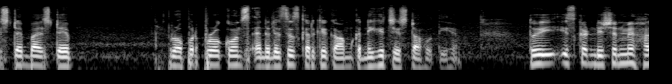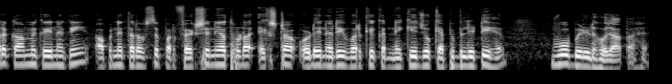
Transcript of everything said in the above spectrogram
step by step proper pro cons analysis करके काम करने की चेष्टा होती है। तो इस कंडीशन में हर काम में कहीं ना कहीं अपने तरफ़ से परफेक्शन या थोड़ा एक्स्ट्रा ऑर्डिनरी वर्क करने की जो कैपेबिलिटी है, वो बिल्ड हो जाता है।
